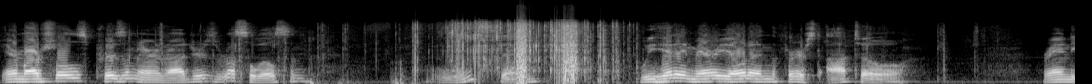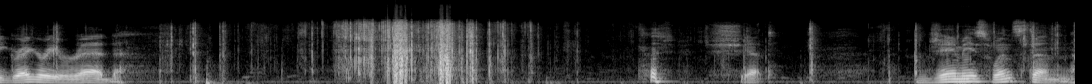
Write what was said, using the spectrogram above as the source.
Air Marshals, Prizm, Aaron Rodgers, Russell Wilson, Winston. We hit a Mariota in the first. Otto. Randy Gregory, Red. Shit. Jameis Winston.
